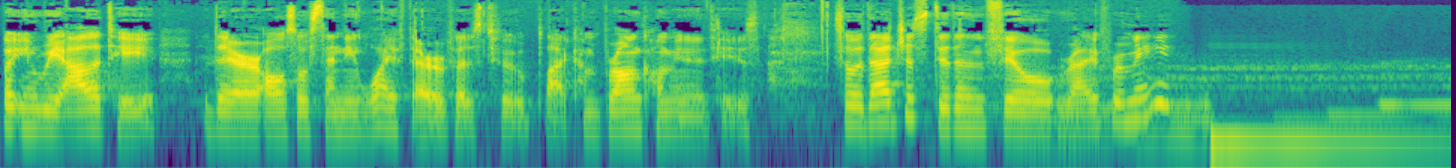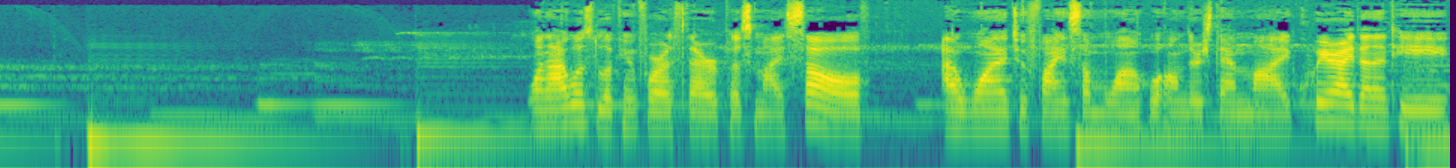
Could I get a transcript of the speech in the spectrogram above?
But in reality, they're also sending white therapists to black and brown communities. So that just didn't feel right for me. When I was looking for a therapist myself, I wanted to find someone who understand my queer identity,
